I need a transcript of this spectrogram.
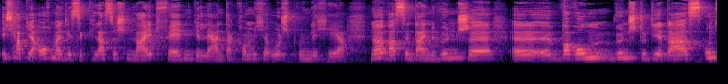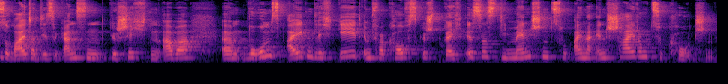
ich habe ja auch mal diese klassischen Leitfäden gelernt, da komme ich ja ursprünglich her. Ne, was sind deine Wünsche, äh, warum wünschst du dir das und so weiter, diese ganzen Geschichten. Aber ähm, Worum es eigentlich geht im Verkaufsgespräch, ist es, die Menschen zu einer Entscheidung zu coachen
